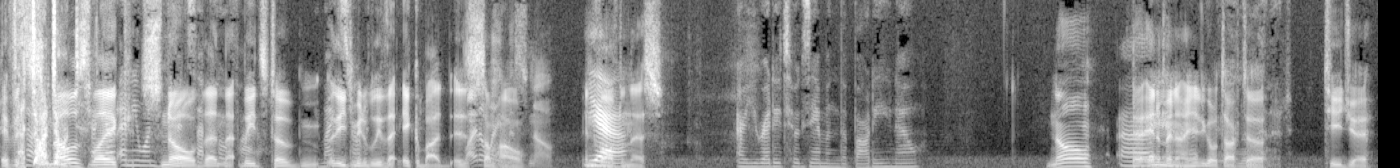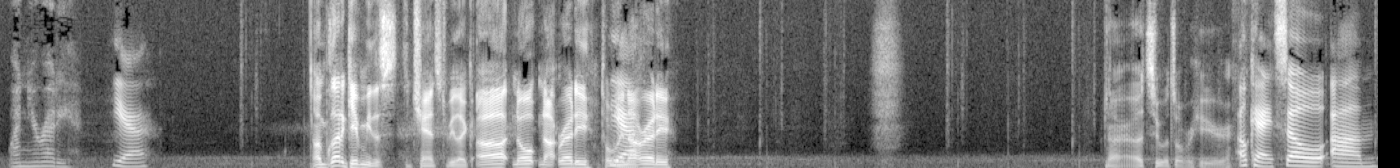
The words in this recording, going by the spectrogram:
if it dun, dun. smells like snow, that then that leads to leads me to believe that Ichabod is somehow involved Yeah. in this. Are you ready to examine the body now? No. Uh, Yeah, in a minute, I need to go talk to. TJ. When you're ready. Yeah. I'm glad it gave me this the chance to be like, uh, nope, not ready. Totally Yeah. not ready. All right, let's see what's over here. Okay, so um,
